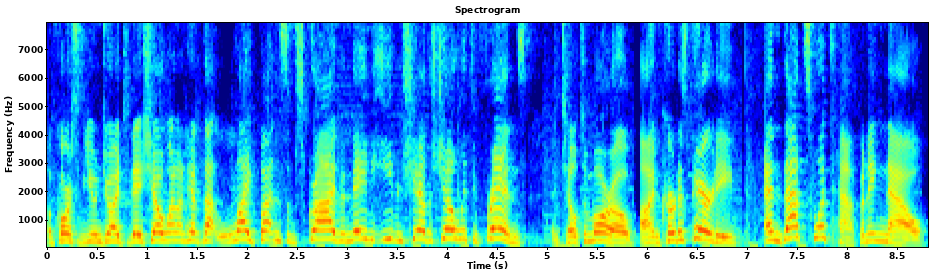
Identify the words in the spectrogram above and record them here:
Of course, if you enjoyed today's show, why not hit that like button, subscribe, and maybe even share the show with your friends. Until tomorrow, I'm Curtis Paradis, and that's what's happening now.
